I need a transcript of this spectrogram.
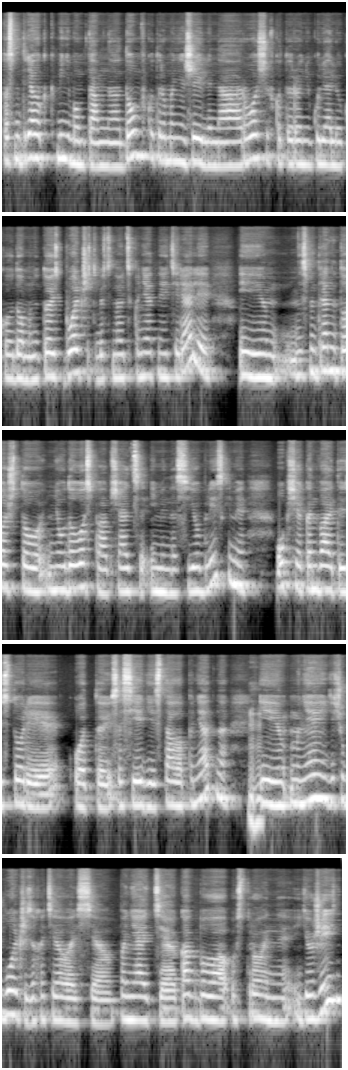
посмотрела как минимум там на дом, в котором они жили, на рощу, в которой они гуляли около дома. Ну, то есть больше тебе становятся понятны эти реалии. И несмотря на то, что не удалось пообщаться именно с ее близкими, общая канва этой истории от э, соседей стало понятно, угу. и мне еще больше захотелось э, понять, э, как была устроена ее жизнь,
